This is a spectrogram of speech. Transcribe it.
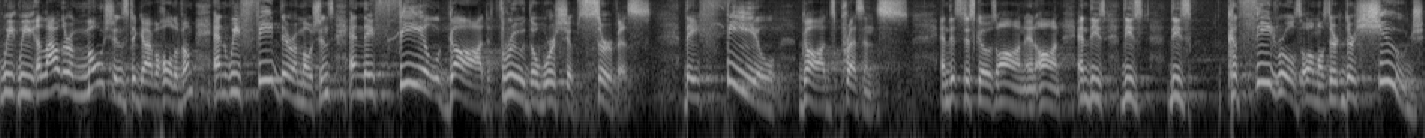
we, we allow their emotions to grab a hold of them and we feed their emotions and they feel God through the worship service. They feel God's presence. And this just goes on and on. And these, these, these cathedrals almost. They're, they're huge.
